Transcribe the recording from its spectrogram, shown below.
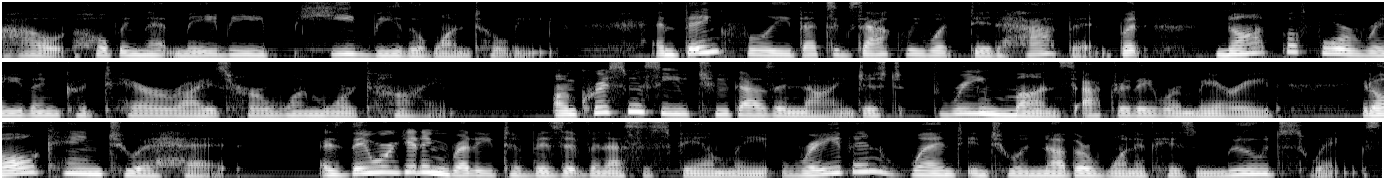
out, hoping that maybe he'd be the one to leave. And thankfully, that's exactly what did happen, but not before Raven could terrorize her one more time. On Christmas Eve 2009, just three months after they were married, it all came to a head. As they were getting ready to visit Vanessa's family, Raven went into another one of his mood swings.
